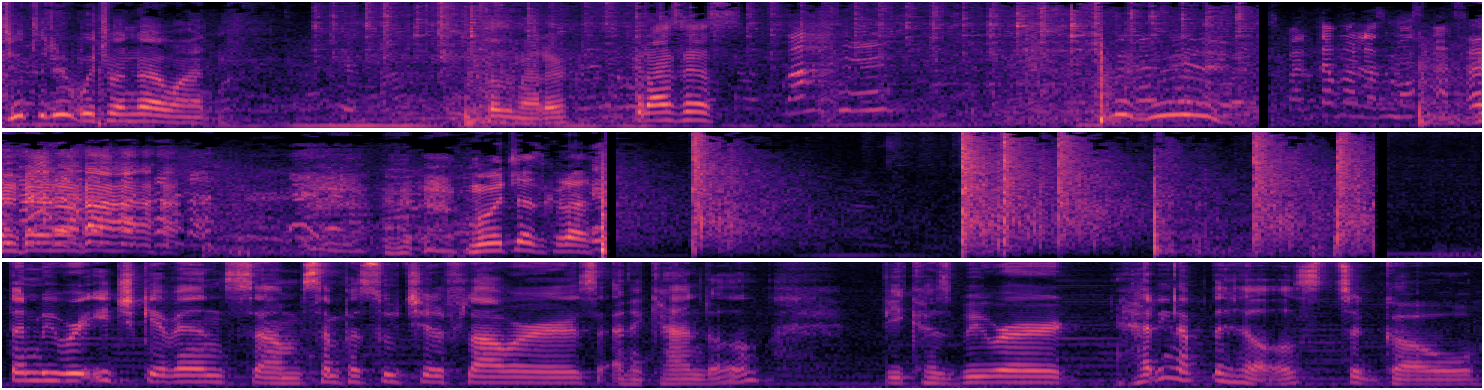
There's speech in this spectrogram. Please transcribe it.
Do, do, do. Which one do I want? Doesn't matter. Gracias. Espantamos las moscas. Muchas gracias. Then we were each given some cempasuchil flowers and a candle because we were heading up the hills to go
